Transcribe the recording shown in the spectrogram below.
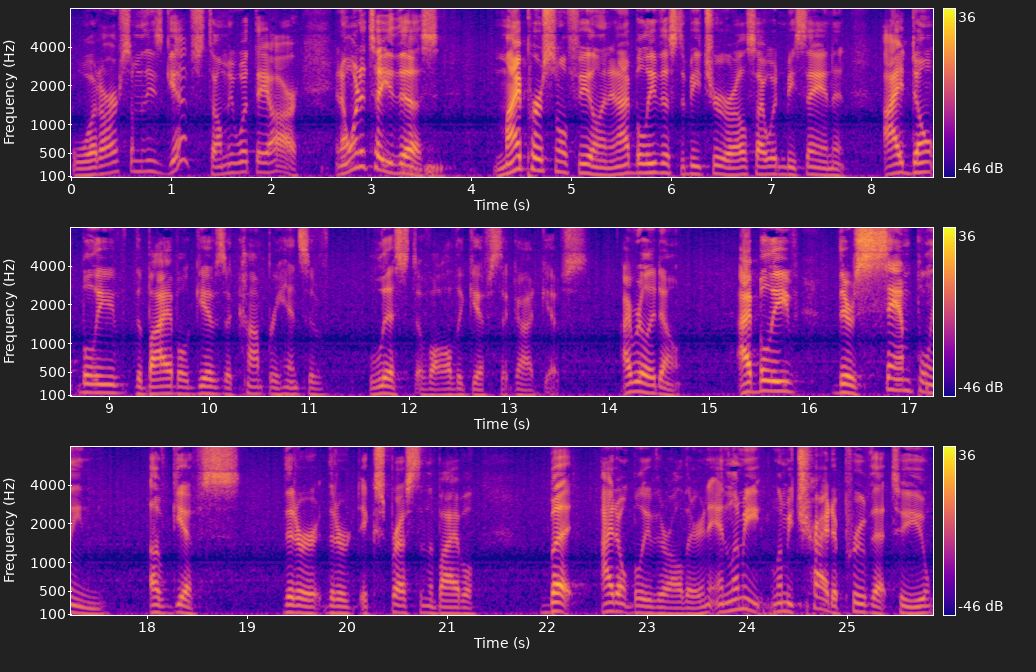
what are some of these gifts tell me what they are and i want to tell you this my personal feeling, and I believe this to be true, or else I wouldn't be saying it. I don't believe the Bible gives a comprehensive list of all the gifts that God gives. I really don't. I believe there's sampling of gifts that are that are expressed in the Bible, but I don't believe they're all there. And, and let me let me try to prove that to you.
